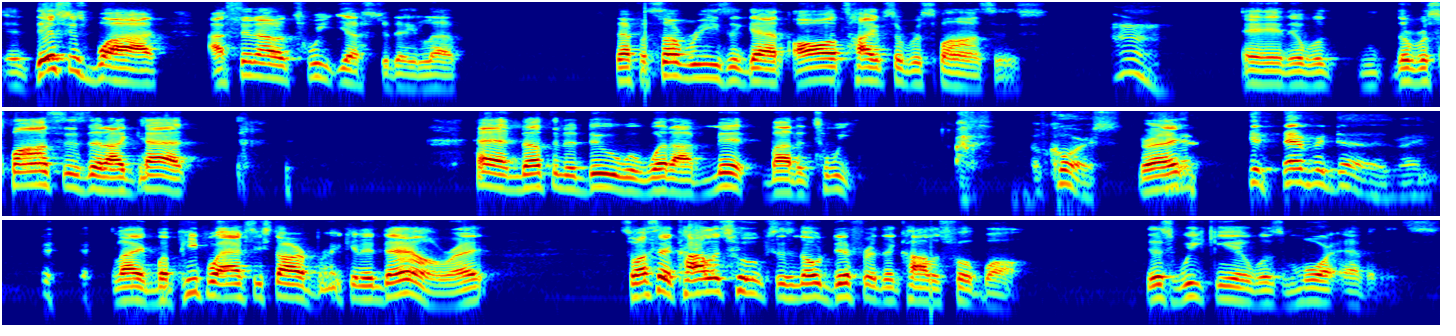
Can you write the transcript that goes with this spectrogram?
And this is why I sent out a tweet yesterday, left that for some reason got all types of responses. Mm. And it was the responses that I got had nothing to do with what I meant by the tweet. Of course. Right? It never, does, right? like, but people actually started breaking it down, right? So I said college hoops is no different than college football. This weekend was more evidence.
